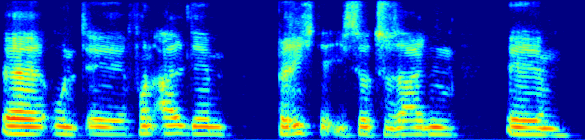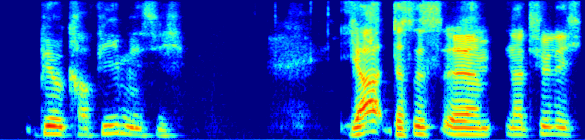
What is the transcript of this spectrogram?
äh, und äh, von all dem berichte ich sozusagen ähm, biografiemäßig. Ja, das ist ähm, natürlich,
